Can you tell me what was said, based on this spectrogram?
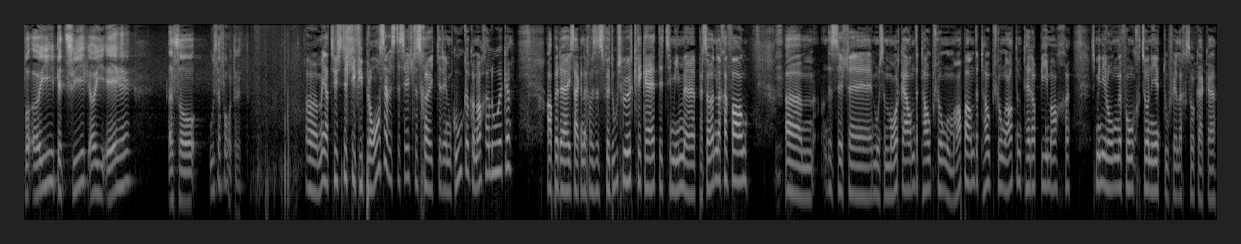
wo eure Beziehung, eure Ehe äh, so herausfordert? Äh, wir haben zystische Fibrose. Was das ist, das könnt ihr im Google nachschauen. Aber äh, ich sage euch, was es für Auswirkungen hat, jetzt in meinem äh, persönlichen Fall. Ähm, das ist, äh, muss am Morgen anderthalb Stunden, um Abend anderthalb Stunden Atemtherapie machen, dass meine Lunge funktioniert und vielleicht so gegen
